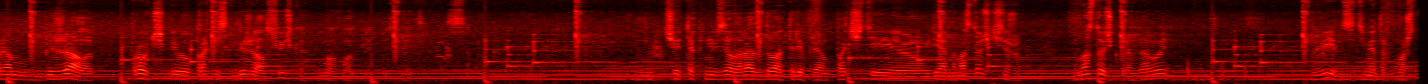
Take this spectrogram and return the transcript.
прям бежала. Практически, практически бежал щучка. Вот, вот, блин. Чуть так не взял. Раз, два, три, прям почти. э, Я на мосточке сижу. На мосточке прям доводит. Ну, видно, сантиметров, может,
